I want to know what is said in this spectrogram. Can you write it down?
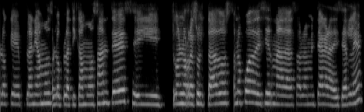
Lo que planeamos lo platicamos antes y con los resultados no puedo decir nada, solamente agradecerle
